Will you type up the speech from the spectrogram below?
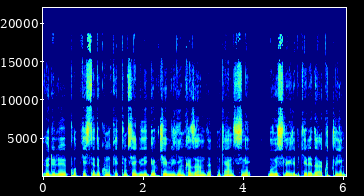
Ödülü podcast'te de konuk ettiğim sevgili Gökçe Bilgin kazandı. Kendisini bu vesileyle bir kere daha kutlayayım.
